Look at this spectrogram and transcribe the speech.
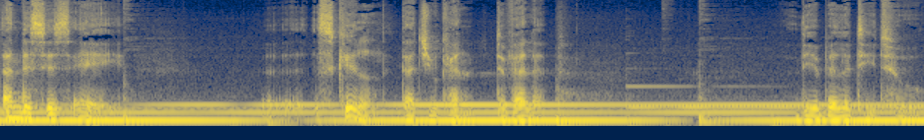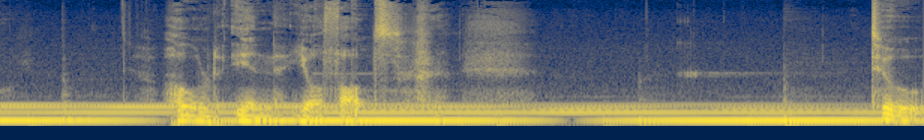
And this is a skill that you can develop the ability to hold in your thoughts, to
